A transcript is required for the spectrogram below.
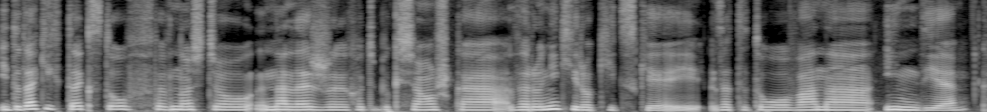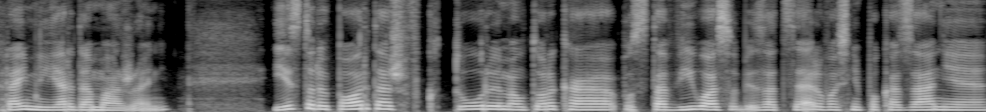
I do takich tekstów z pewnością należy choćby książka Weroniki Rokickiej zatytułowana Indie, kraj miliarda marzeń. Jest to reportaż, w którym autorka postawiła sobie za cel właśnie pokazanie,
